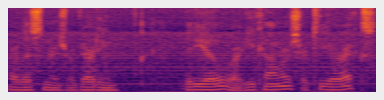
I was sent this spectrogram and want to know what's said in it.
our listeners regarding video or e-commerce or TRX?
